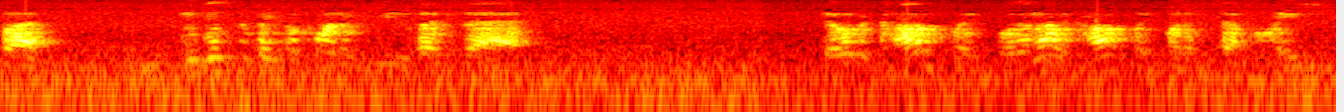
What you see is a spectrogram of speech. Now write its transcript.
But the dispensational point of view such that there was a conflict. Well, not a conflict, but a separation.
